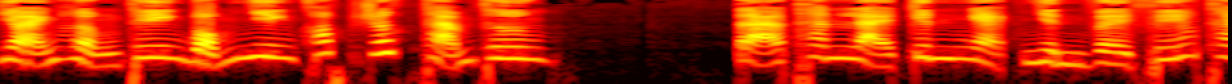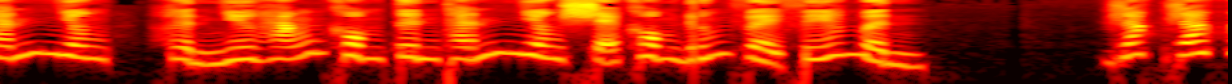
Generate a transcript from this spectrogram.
Doãn hận thiên bỗng nhiên khóc rất thảm thương. Tả thanh lại kinh ngạc nhìn về phía thánh nhân, hình như hắn không tin thánh nhân sẽ không đứng về phía mình. Rắc rắc.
